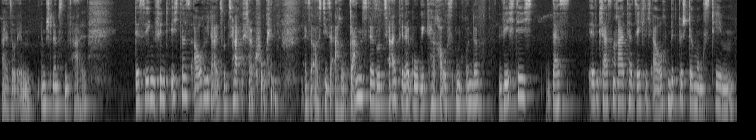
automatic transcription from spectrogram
also im, im schlimmsten Fall. Deswegen finde ich das auch wieder als Sozialpädagogin, also aus dieser Arroganz der Sozialpädagogik heraus im Grunde, wichtig, dass im Klassenrat tatsächlich auch Mitbestimmungsthemen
